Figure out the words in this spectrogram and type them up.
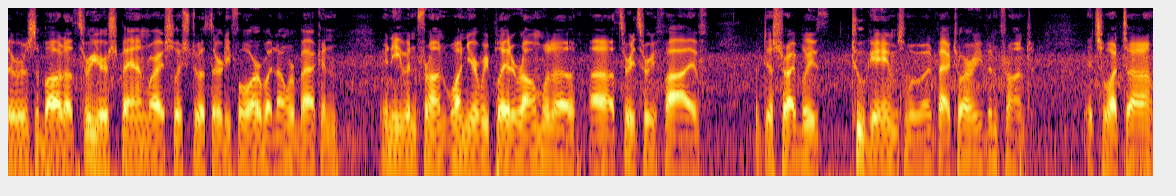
there was about a three-year span where I switched to a 34, but now we're back in an even front. One year we played around with a, a 3-3-5, but just for I believe two games, and we went back to our even front. It's what uh,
